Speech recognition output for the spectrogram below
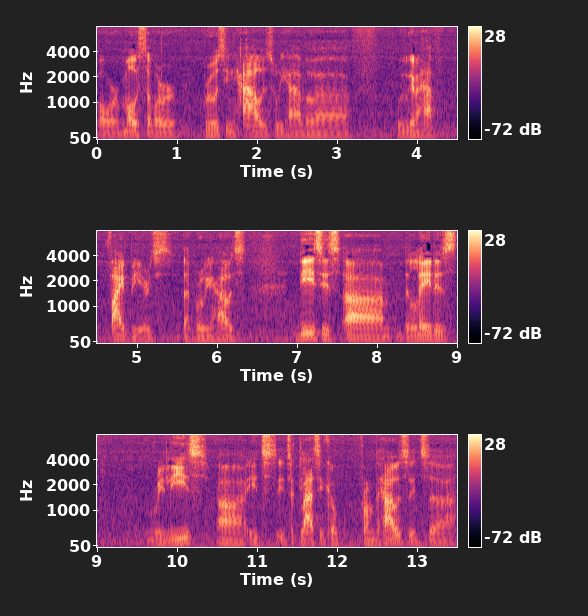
or most of our brews in house. We have uh, we're gonna have five beers that brewing house. This is um, the latest release. Uh, it's it's a classic of, from the house. It's uh,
